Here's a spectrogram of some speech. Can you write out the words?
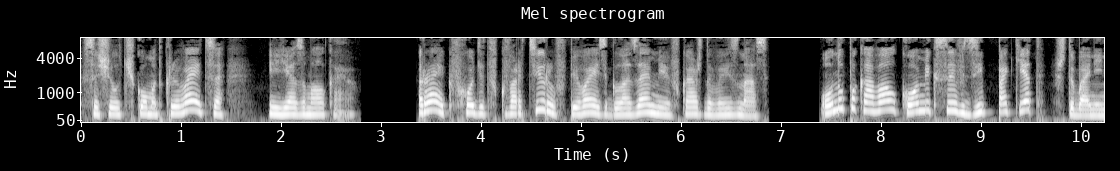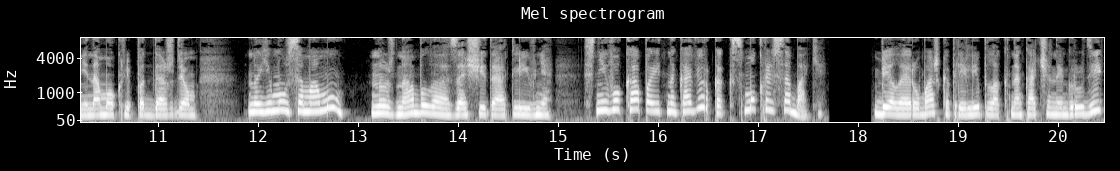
со щелчком открывается, и я замолкаю. Райк входит в квартиру, впиваясь глазами в каждого из нас. Он упаковал комиксы в зип-пакет, чтобы они не намокли под дождем, но ему самому нужна была защита от ливня. С него капает на ковер, как с мокрой собаки. Белая рубашка прилипла к накачанной груди,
